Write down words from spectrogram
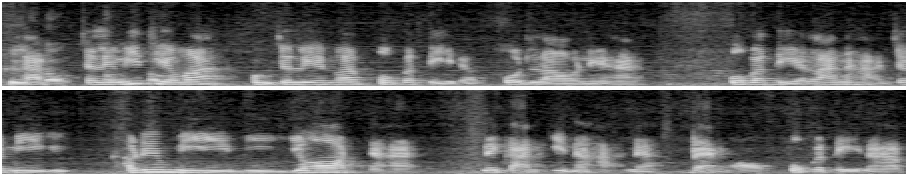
คือครับต้องจะเรียนพี่เทียว่าผมจะเรียนว่าปกติเนี่ยคนเราเนี่ยฮะ ปกติร้านอาหารจะมีเขาเรียกมีมียอดนะฮะในการกินอาหารเนี่ยแบ่งออกปกตินะครับ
